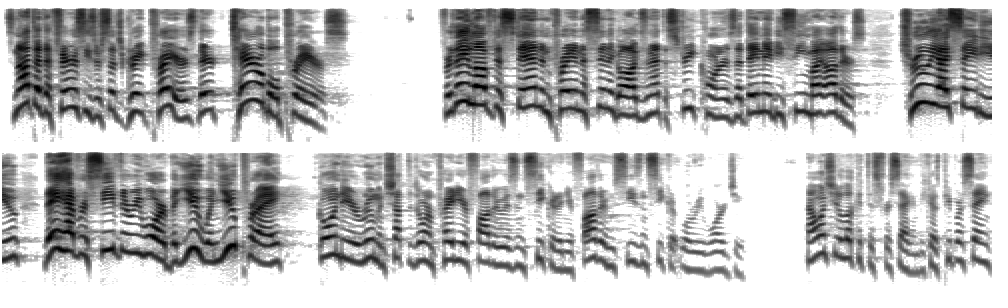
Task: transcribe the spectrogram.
It's not that the Pharisees are such great prayers, they're terrible prayers. For they love to stand and pray in the synagogues and at the street corners that they may be seen by others. Truly I say to you, they have received their reward. But you, when you pray, go into your room and shut the door and pray to your Father who is in secret, and your Father who sees in secret will reward you. Now I want you to look at this for a second because people are saying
